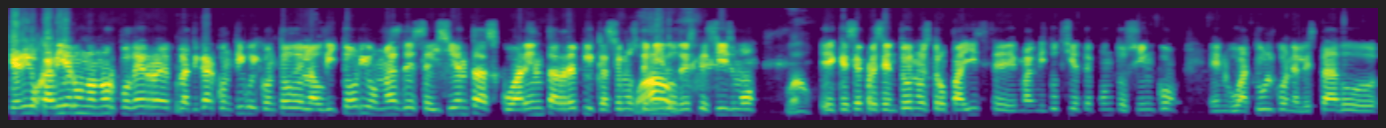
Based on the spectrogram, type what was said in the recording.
Querido Javier, un honor poder eh, platicar contigo y con todo el auditorio. Más de 640 réplicas hemos tenido de este sismo eh, que se presentó en nuestro país, eh, magnitud 7.5 en Huatulco, en el estado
